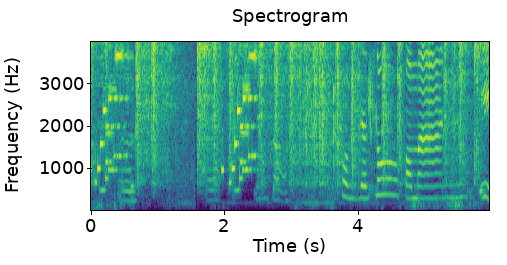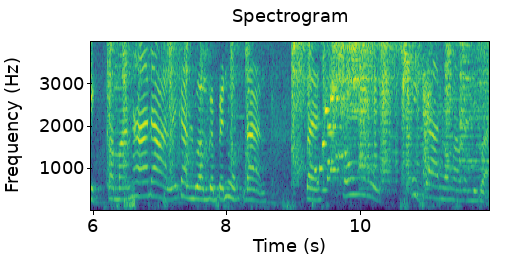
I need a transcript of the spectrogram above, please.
เออเล่นต่อ ผมจะสู้ประมาณอีกประมาณห้าด่านแล้วกันรวมกันเป็นหกด่าน แต่สู้อีกด่านของเรากันดีกว่า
